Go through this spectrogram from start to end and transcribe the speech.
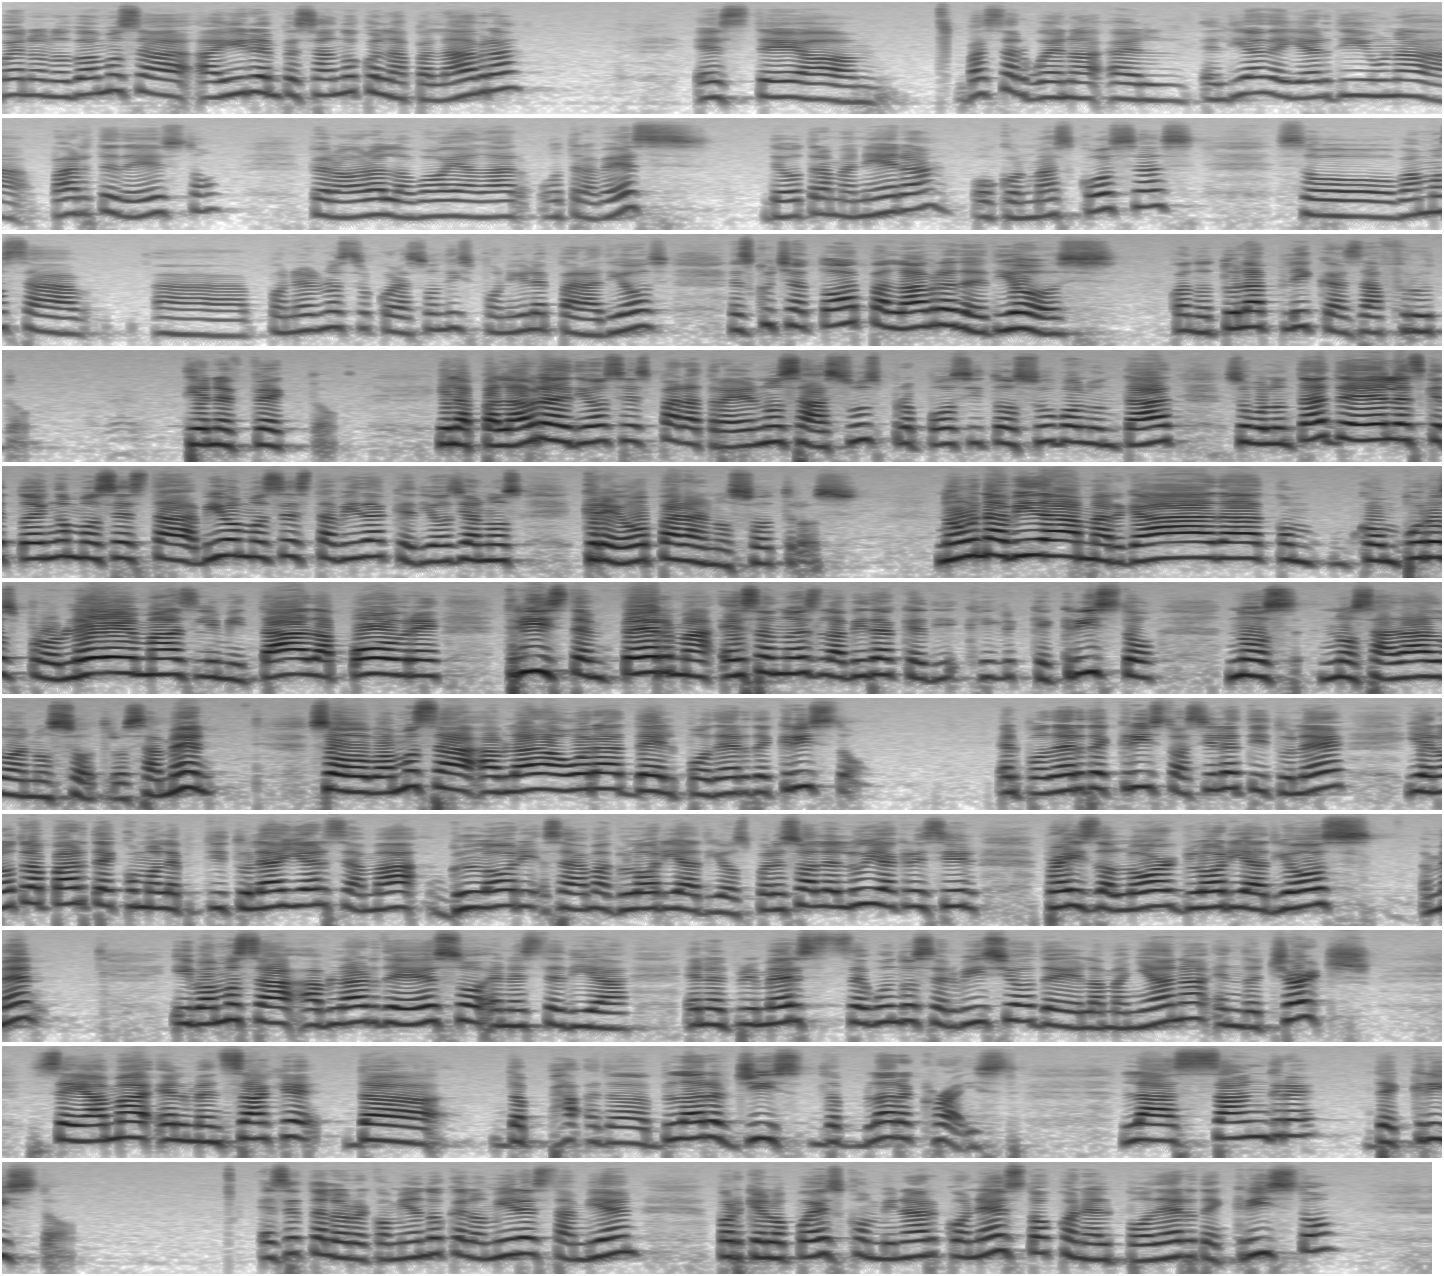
Bueno, nos vamos a, ir empezando con la palabra. Este um, va a estar bueno. El, día de ayer di una parte de esto, pero ahora la voy a dar otra vez, de otra manera o con más cosas. So, vamos a poner nuestro corazón disponible para Dios. Escucha, toda palabra de Dios, cuando tú la aplicas, da fruto, tiene efecto. Y la palabra de Dios es para traernos a sus propósitos, su voluntad. Su voluntad de Él es que tengamos esta, vivamos esta vida que Dios ya nos creó para nosotros. No una vida amargada, con, con puros problemas, limitada, pobre, triste, enferma. Esa no es la vida que, que, Cristo nos, nos ha dado a nosotros. Amén. So, vamos a hablar ahora del poder de Cristo. El poder de Cristo, así le titulé. Y en otra parte, como le titulé ayer, se llama Gloria, se llama Gloria a Dios. Por eso, aleluya, quiere decir Praise the Lord, Gloria a Dios. Amén. Y vamos a hablar de eso en este día. En el primer, segundo servicio de la mañana en the church, se llama el mensaje the, the, the blood of Jesus, the blood of Christ, la sangre de Cristo. Ese te lo recomiendo que lo mires también porque lo puedes combinar con esto, con el poder de Cristo,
